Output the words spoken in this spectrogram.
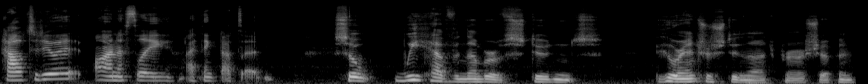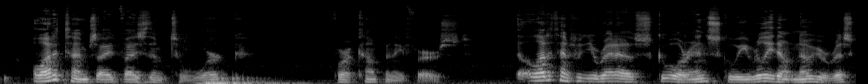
how to do it. Honestly, I think that's it. So we have a number of students who are interested in entrepreneurship, and a lot of times I advise them to work for a company first. A lot of times when you're right out of school or in school, you really don't know your risk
